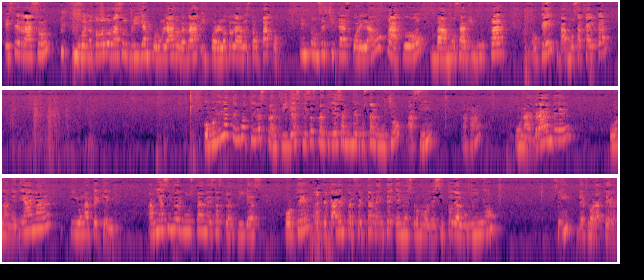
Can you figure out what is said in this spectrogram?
Este raso, bueno, todos los rasos brillan por un lado, ¿verdad? Y por el otro lado está opaco. Entonces, chicas, por el lado opaco vamos a dibujar, ¿ok? Vamos a calcar. Como yo ya tengo aquí las plantillas, que estas plantillas a mí me gustan mucho, así, ajá, una grande, una mediana y una pequeña. A mí así me gustan estas plantillas. ¿Por qué? Porque caben perfectamente en nuestro moldecito de aluminio, ¿sí? De floratera.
